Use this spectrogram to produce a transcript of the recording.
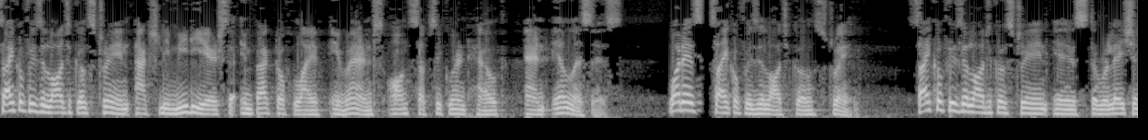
psychophysical اسٹرینٹسلالجیكل strains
